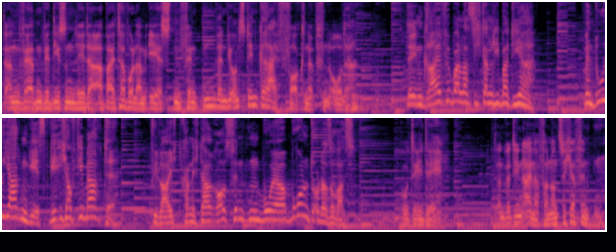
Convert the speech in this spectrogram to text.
Dann werden wir diesen Lederarbeiter wohl am ehesten finden, wenn wir uns den Greif vorknüpfen, oder? Den Greif überlasse ich dann lieber dir. Wenn du jagen gehst, gehe ich auf die Märkte. Vielleicht kann ich da herausfinden, wo er wohnt oder sowas. Gute Idee. Dann wird ihn einer von uns sicher finden.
